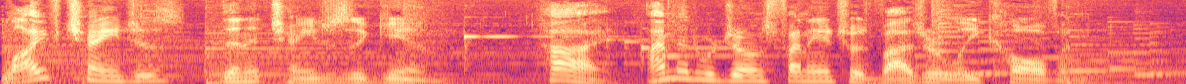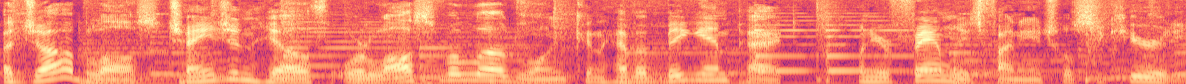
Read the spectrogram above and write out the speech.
Life changes, then it changes again. Hi, I'm Edward Jones financial advisor Lee Colvin. A job loss, change in health, or loss of a loved one can have a big impact on your family's financial security.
